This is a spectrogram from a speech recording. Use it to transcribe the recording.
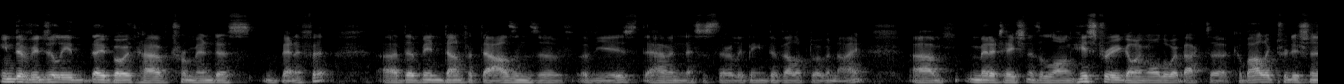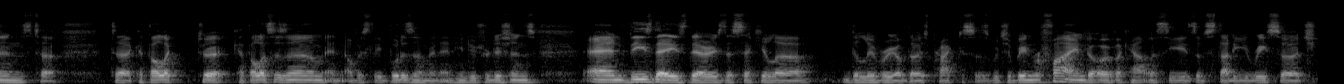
individually, they both have tremendous benefit. Uh, they've been done for thousands of, of years. They haven't necessarily been developed overnight. Um, meditation has a long history, going all the way back to Kabbalic traditions, to to Catholic to Catholicism, and obviously Buddhism and, and Hindu traditions. And these days, there is the secular delivery of those practices, which have been refined over countless years of study, research,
